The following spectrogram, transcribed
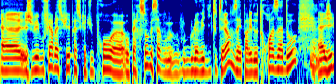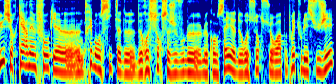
Euh, je vais vous faire basculer presque du pro euh, au perso, mais ça, vous, vous nous l'avez dit tout à l'heure, vous avez parlé de trois ados. Euh, J'ai lu sur Kern Info, qui est un très bon site de, de ressources, je vous le, le conseille, de ressources sur à peu près tous les sujets.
